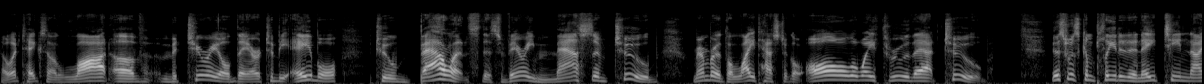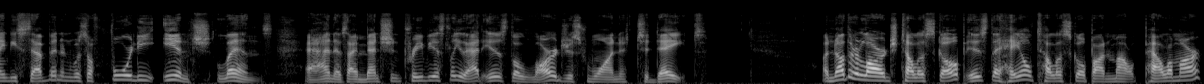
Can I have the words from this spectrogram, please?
So it takes a lot of material there to be able to balance this very massive tube. Remember the light has to go all the way through that tube. This was completed in 1897 and was a 40 inch lens. And as I mentioned previously, that is the largest one to date. Another large telescope is the Hale telescope on Mount Palomar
